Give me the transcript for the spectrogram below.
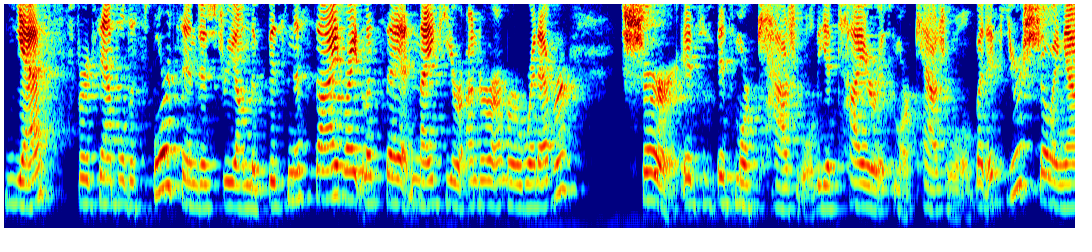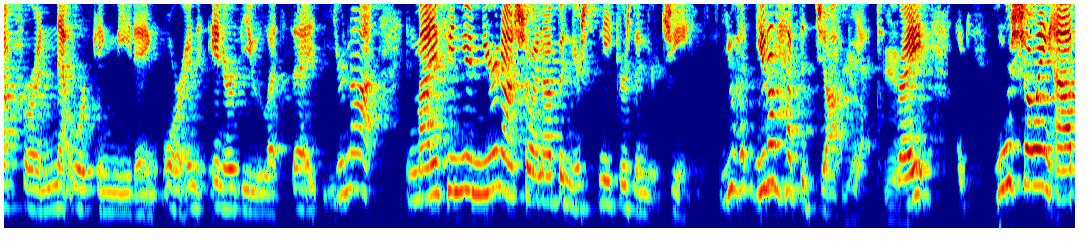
yes, for example, the sports industry on the business side, right? Let's say at Nike or Under Armour or whatever, sure it's it's more casual the attire is more casual but if you're showing up for a networking meeting or an interview let's say you're not in my opinion you're not showing up in your sneakers and your jeans. You ha- you don't have the job yeah, yet yeah. right? Like you're showing up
